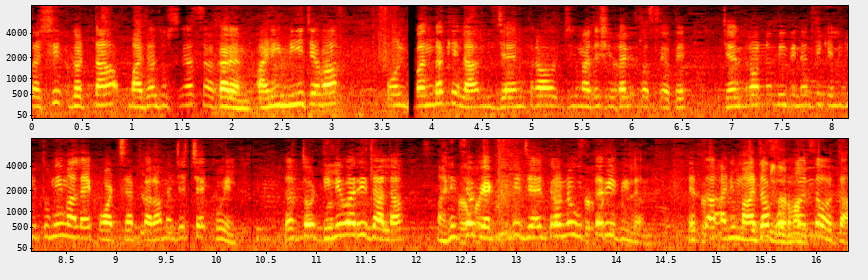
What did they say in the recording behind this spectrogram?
तशीच घटना माझ्या दुसऱ्या सहकार्यान आणि मी जेव्हा फोन बंद केला मी जयंतराव जी माझ्या शेजारीत बसले होते. जयंतरावना मी विनंती केली की तुम्ही मला एक व्हॉट्सअप करा म्हणजे चेक होईल. तर तो डिलिव्हरी झाला आणि त्या व्यक्तीने जयंतरावनं उत्तरही दिलं. याचा आणि माझा फोन बंद होता.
